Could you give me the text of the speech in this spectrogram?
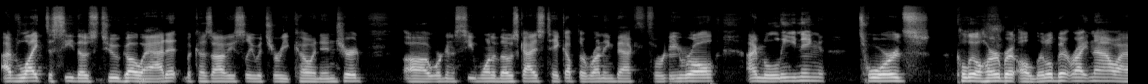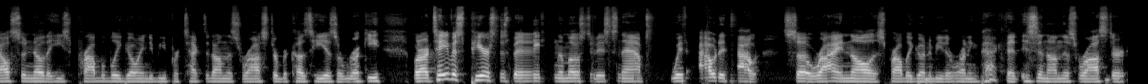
I'd like to see those two go at it because obviously with Tarik Cohen injured, uh, we're going to see one of those guys take up the running back three role. I'm leaning towards Khalil Herbert a little bit right now. I also know that he's probably going to be protected on this roster because he is a rookie. But Artavis Pierce has been making the most of his snaps without a doubt. So Ryan Nall is probably going to be the running back that isn't on this roster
